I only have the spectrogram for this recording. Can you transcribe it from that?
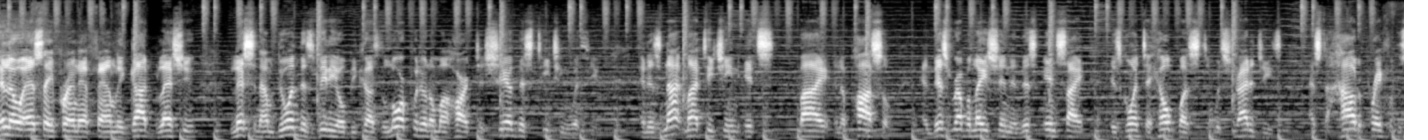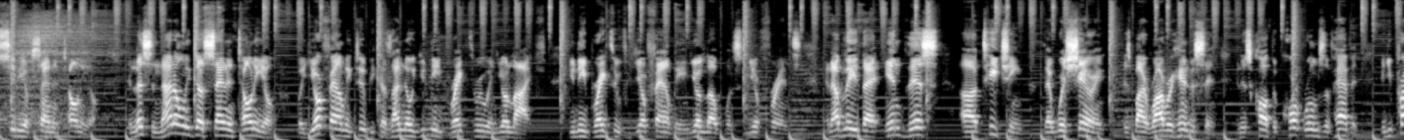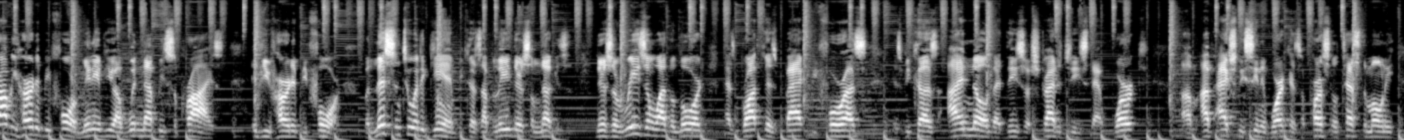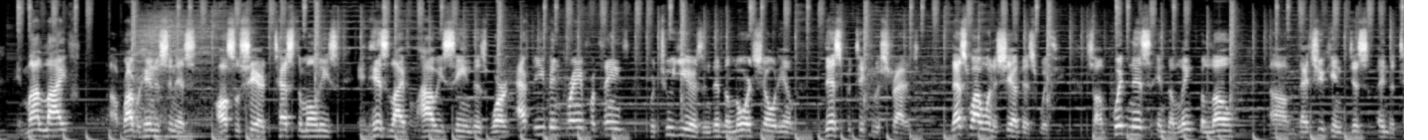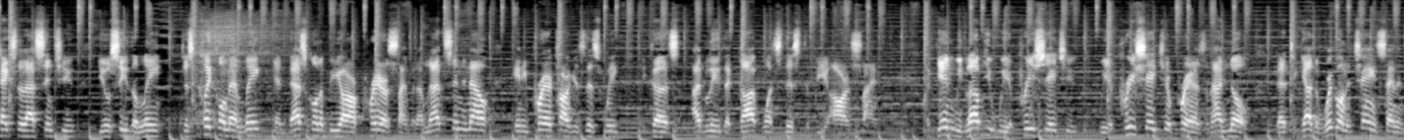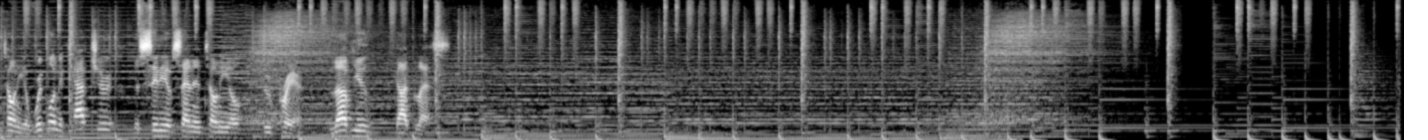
Hello, SA PrayerNet family. God bless you. Listen, I'm doing this video because the Lord put it on my heart to share this teaching with you. And it's not my teaching, it's by an apostle. And this revelation and this insight is going to help us to, with strategies as to how to pray for the city of San Antonio. And listen, not only just San Antonio, but your family too, because I know you need breakthrough in your life. You need breakthrough for your family and your loved ones and your friends. And I believe that in this uh, teaching that we're sharing is by Robert Henderson, and it's called The Courtrooms of Heaven. And you probably heard it before. Many of you, I would not be surprised if you've heard it before. But listen to it again because I believe there's some nuggets. There's a reason why the Lord has brought this back before us, is because I know that these are strategies that work. Um, I've actually seen it work as a personal testimony in my life. Uh, Robert Henderson has also shared testimonies in his life of how he's seen this work after he'd been praying for things for two years, and then the Lord showed him this particular strategy. That's why I want to share this with you. So I'm putting this in the link below um, that you can just, in the text that I sent you, you'll see the link. Just click on that link, and that's going to be our prayer assignment. I'm not sending out any prayer targets this week because I believe that God wants this to be our assignment. Again, we love you. We appreciate you. We appreciate your prayers. And I know that together we're going to change San Antonio. We're going to capture the city of San Antonio through prayer. Love you. God bless.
